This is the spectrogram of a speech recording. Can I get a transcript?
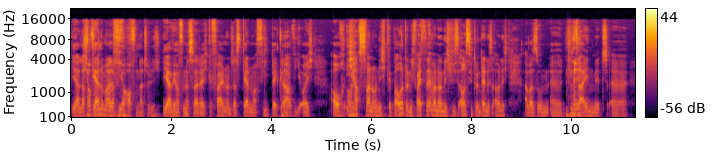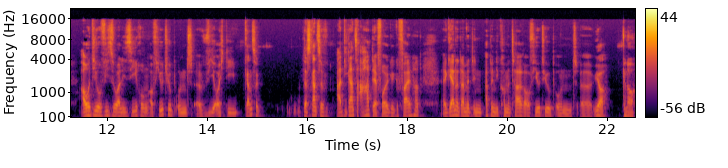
Ja, lasst hoffe, gerne mal. Oder wir hoffen natürlich. Ja, wir hoffen, das hat euch gefallen und lasst gerne mal Feedback genau. da, wie euch auch. Ich oh, habe es ja. zwar noch nicht gebaut und ich weiß selber noch nicht, wie es aussieht und Dennis auch nicht, aber so ein äh, Design nee. mit äh, Audiovisualisierung auf YouTube und äh, wie euch die ganze das ganze, ah, die ganze Art der Folge gefallen hat, äh, gerne damit in, ab in die Kommentare auf YouTube und äh, ja, Genau,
